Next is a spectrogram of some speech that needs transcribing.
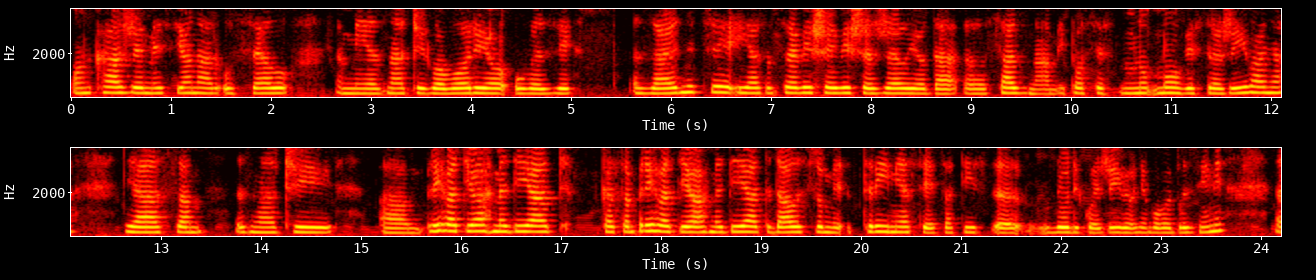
On kaže misionar u selu mi je znači govorio u vezi zajednice i ja sam sve više i više želio da uh, saznam i poslije mog istraživanja ja sam znači um, prihvatio Ahmedijat kad sam prihvatio Ahmedijat, dali su mi tri mjeseca ti uh, ljudi koji žive u njegovoj blizini uh,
